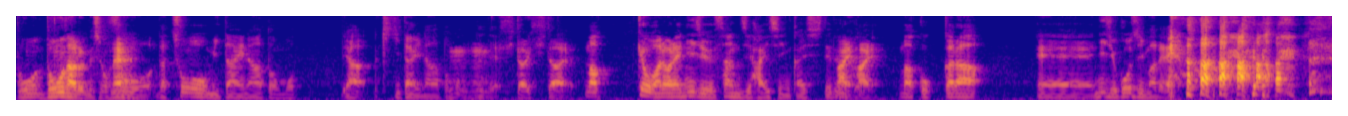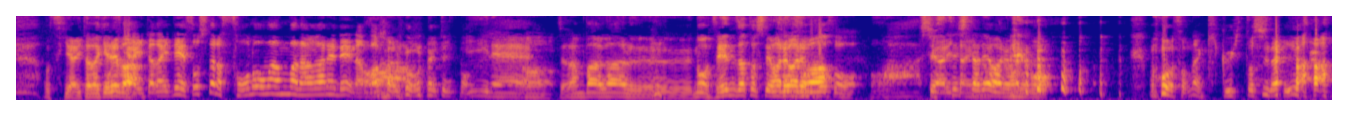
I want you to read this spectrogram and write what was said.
どうどうなるんでしょうね。そうだ超見たいなと思っていや聞きたいなと思ってて、うんうん聞きたい聞きたい。まあ今日我々23時配信開始してるんで、はいはい。まあこっからえー、25時まで。お付き合いいただけれお付き合ばいいただいてそしたらそのまんま流れでナンバーガールのオールナイトニッポン。いいね。うん。じゃあナンバーガールの前座として我々は。そうそうそうわあ出世したね我々も。もうそんなん聞く人次第や。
